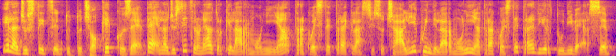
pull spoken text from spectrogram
E la giustizia in tutto ciò che cos'è? Beh, la giustizia non è altro che l'armonia tra queste tre classi sociali e quindi l'armonia tra queste tre virtù diverse.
